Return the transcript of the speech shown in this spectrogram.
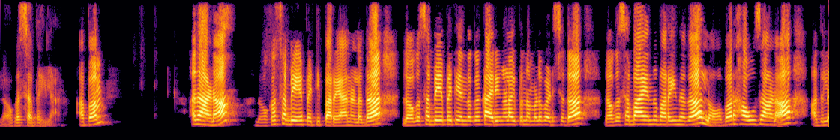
ലോകസഭയിലാണ്. അപ്പം അതാണ് ലോകസഭയെ പറ്റി പറയാനുള്ളത്. ലോകസഭയെ പറ്റി എന്തൊക്കെ കാര്യങ്ങളാണ് ഇപ്പൊ നമ്മൾ പഠിച്ചത്? ലോകസഭ എന്ന് പറയുന്നത് ലോവർ ഹൗസ് ആണ്. അതിൽ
